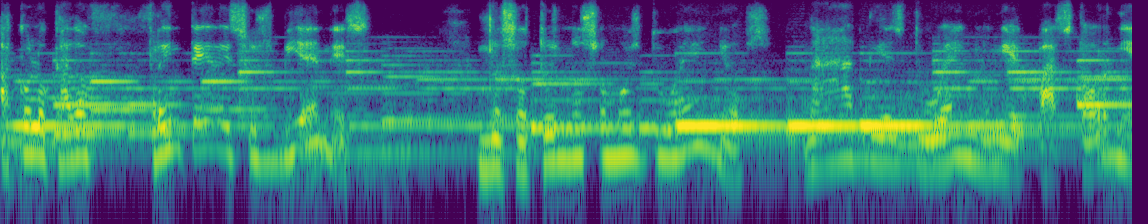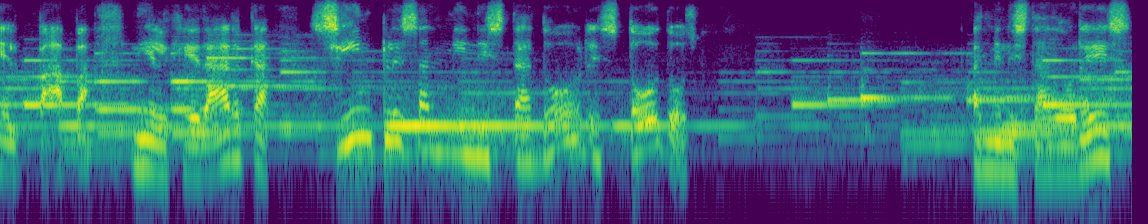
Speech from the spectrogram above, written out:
ha colocado frente de sus bienes. Nosotros no somos dueños, nadie es dueño, ni el pastor, ni el papa, ni el jerarca, simples administradores todos, administradores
